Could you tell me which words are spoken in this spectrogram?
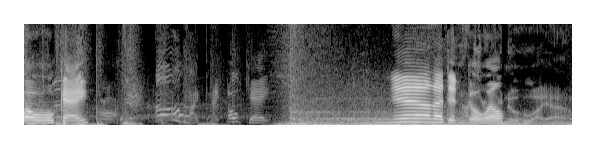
Oh, okay. Oh my god, okay. Yeah, that didn't Not go sure well. You know who I am,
